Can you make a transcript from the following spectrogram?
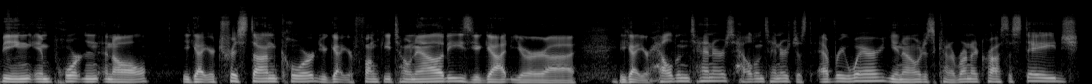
being important and all. You got your Tristan chord, you got your funky tonalities, you got your uh, you got your Helden tenors, Helden tenors just everywhere. You know, just kind of running across the stage.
